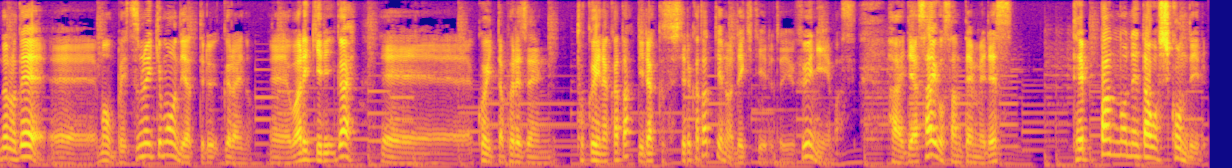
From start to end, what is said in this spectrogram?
なので、えー、もう別の生き物でやってるぐらいの、えー、割り切りが、えー、こういったプレゼン得意な方、リラックスしてる方っていうのはできているというふうに言えます。はい。では最後3点目です。鉄板のネタを仕込んでいる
